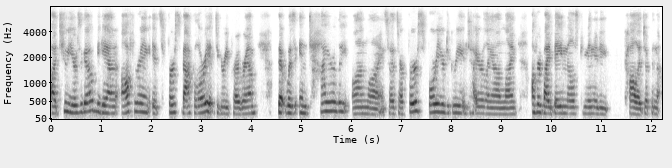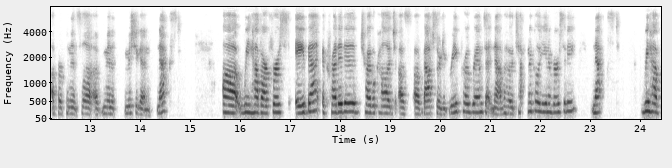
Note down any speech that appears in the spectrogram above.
uh, two years ago began offering its first baccalaureate degree program that was entirely online. So it's our first four-year degree entirely online offered by bay mills community college up in the upper peninsula of Min michigan. Next. Uh, we have our first ABET accredited tribal college uh, uh, bachelor degree programs at Navajo Technical University. Next, we have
